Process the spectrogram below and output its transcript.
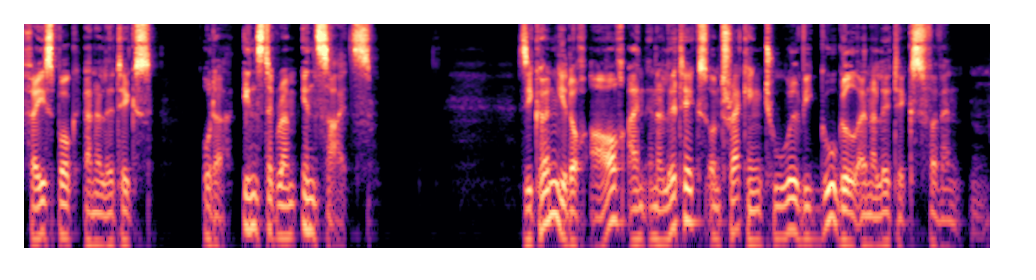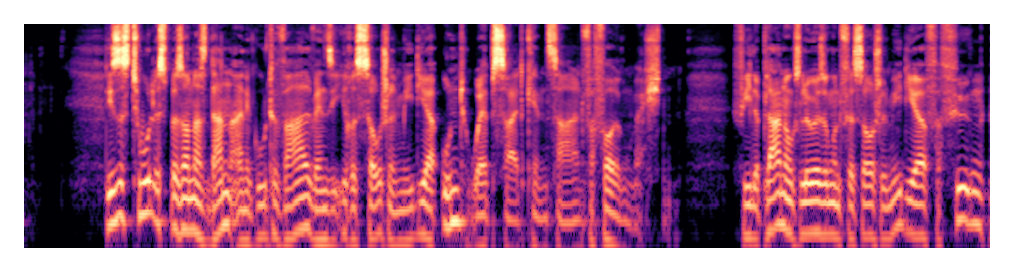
Facebook Analytics oder Instagram Insights. Sie können jedoch auch ein Analytics- und Tracking-Tool wie Google Analytics verwenden. Dieses Tool ist besonders dann eine gute Wahl, wenn Sie Ihre Social-Media- und Website-Kennzahlen verfolgen möchten. Viele Planungslösungen für Social Media verfügen,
